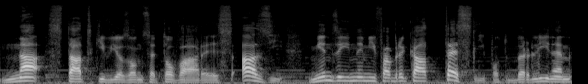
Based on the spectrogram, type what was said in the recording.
na statki wiozące towary z Azji. Między innymi fabryka Tesla pod Berlinem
